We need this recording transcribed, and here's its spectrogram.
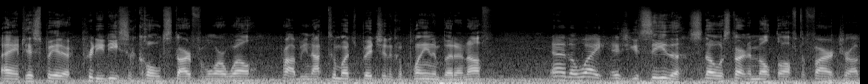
I anticipate a pretty decent cold start from Orwell. Probably not too much bitching and complaining, but enough. Either way, as you can see, the snow is starting to melt off the fire truck.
